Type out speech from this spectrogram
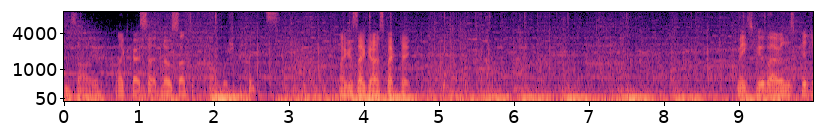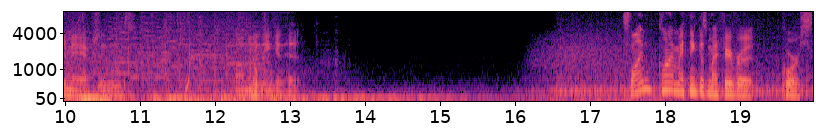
I'm sorry. Like I said, no sense of accomplishment. Like I said, gotta spectate. Makes you feel better. This pigeon may actually lose. Oh no, Nope. he didn't get hit. Slime climb, I think, is my favorite course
